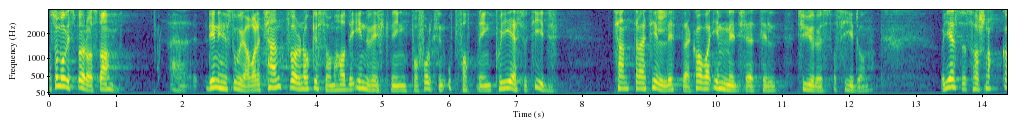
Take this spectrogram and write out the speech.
Og Så må vi spørre oss, da dine Denne historien, Var det kjent? Var det noe som hadde innvirkning på folks oppfatning på Jesu tid? Kjente de til dette? Hva var imaget til Tyrus og Sidon? Og Jesus har snakka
